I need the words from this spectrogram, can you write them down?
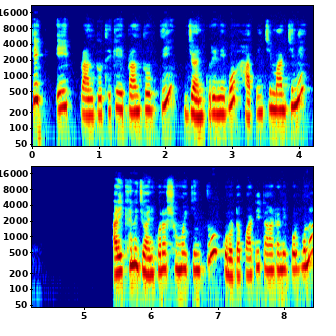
ঠিক এই প্রান্ত থেকে এই প্রান্ত অবধি জয়েন করে নেব হাফ ইঞ্চি মার্জিনে আর এখানে জয়েন করার সময় কিন্তু কোনোটা পার্টি টানাটানি করব না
